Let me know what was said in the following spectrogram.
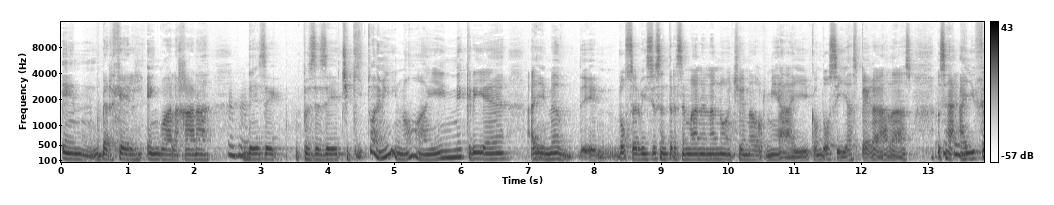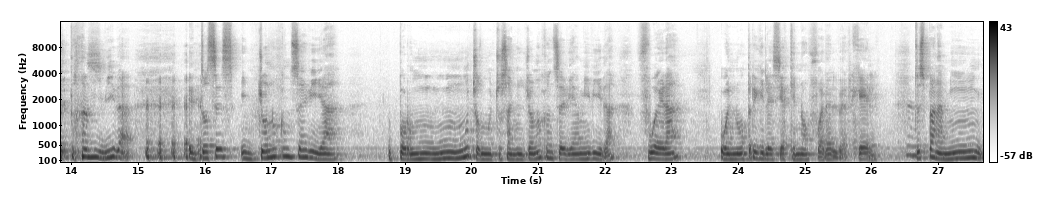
en Vergel, en Guadalajara, desde, pues desde chiquito ahí, ¿no? Ahí me crié, ahí me, los servicios entre semana en la noche me dormía ahí con dos sillas pegadas. O sea, ahí fue toda mi vida. Entonces, yo no concebía por muchos, muchos años yo no concebía mi vida fuera o en otra iglesia que no fuera el Vergel. Entonces para mí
